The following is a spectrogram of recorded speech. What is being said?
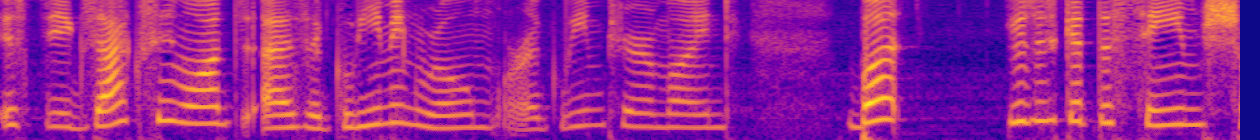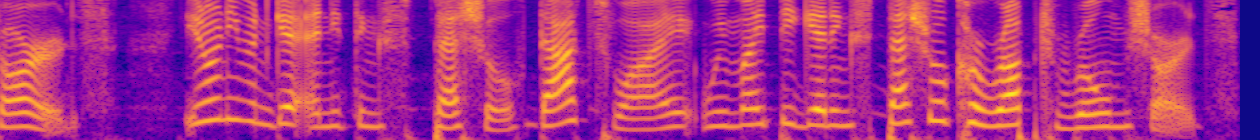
It's the exact same odds as a gleaming roam or a gleam Pyramind, but you just get the same shards you don't even get anything special. That's why we might be getting special corrupt roam shards.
